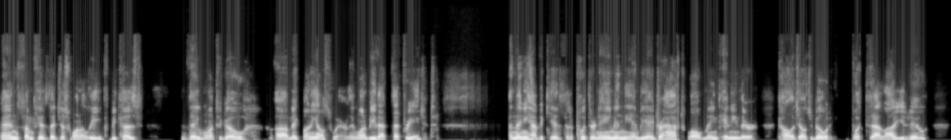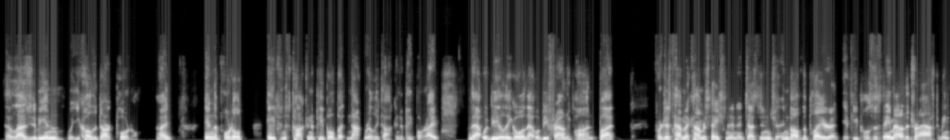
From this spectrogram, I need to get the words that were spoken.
and some kids that just want to leave because they want to go uh, make money elsewhere. They want to be that that free agent. And then you have the kids that have put their name in the NBA draft while maintaining their college eligibility. What does that allow you to do? That allows you to be in what you call the dark portal, right? In the portal, agents talking to people, but not really talking to people, right? That would be illegal and that would be frowned upon. But for just having a conversation and it doesn't involve the player, and if he pulls his name out of the draft, I mean,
